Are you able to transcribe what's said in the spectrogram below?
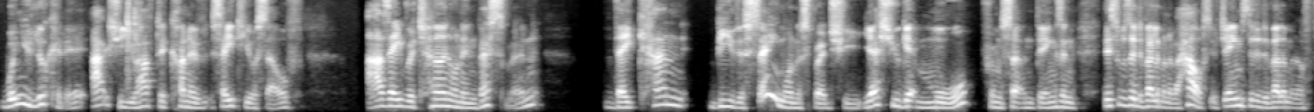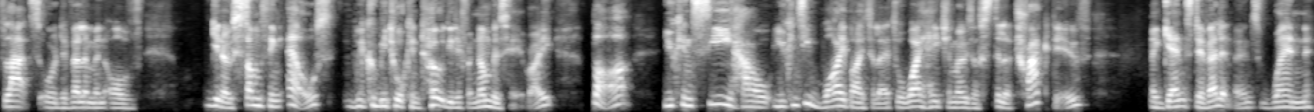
when you look at it, actually, you have to kind of say to yourself, as a return on investment, they can be the same on a spreadsheet. Yes, you get more from certain things. And this was a development of a house. If James did a development of flats or a development of, you know, something else, we could be talking totally different numbers here, right? But you can see how you can see why buy to let or why HMOs are still attractive against developments when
